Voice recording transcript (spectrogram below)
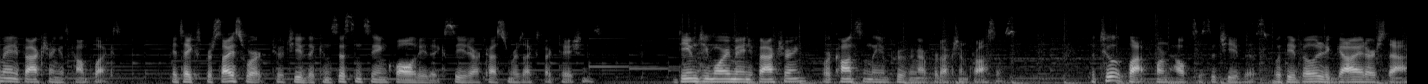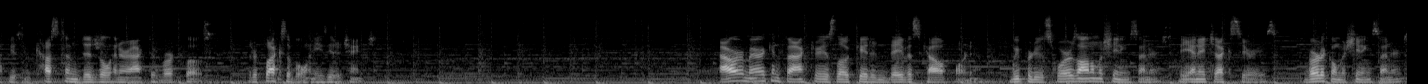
manufacturing is complex. It takes precise work to achieve the consistency and quality that exceed our customers' expectations. At DMG Mori Manufacturing, we're constantly improving our production process. The Tulip platform helps us achieve this with the ability to guide our staff using custom digital interactive workflows that are flexible and easy to change. Our American factory is located in Davis, California. We produce horizontal machining centers, the NHX series, vertical machining centers,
